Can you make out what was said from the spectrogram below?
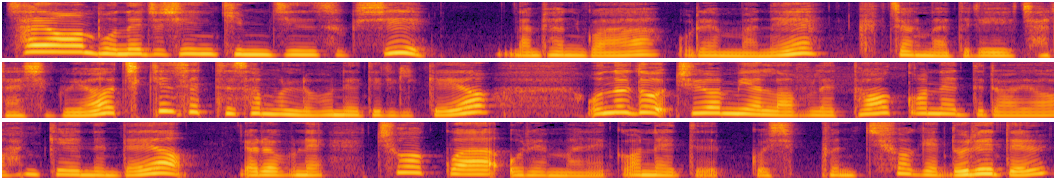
사연 보내주신 김진숙 씨, 남편과 오랜만에 극장 나들이 잘 하시고요. 치킨 세트 선물로 보내드릴게요. 오늘도 주현미의 러브레터 꺼내들어요 함께 했는데요. 여러분의 추억과 오랜만에 꺼내 듣고 싶은 추억의 노래들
